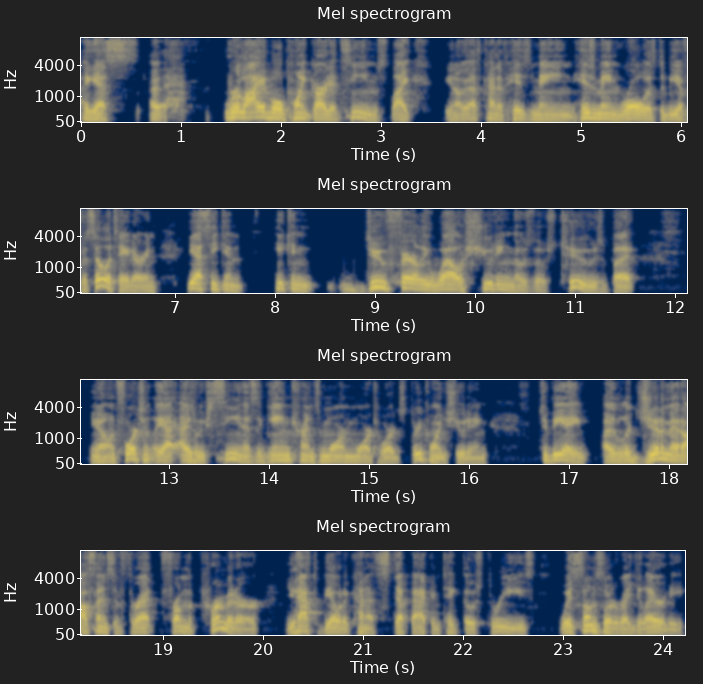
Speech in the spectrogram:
I guess, uh, reliable point guard. It seems like you know that's kind of his main his main role is to be a facilitator. And yes, he can he can do fairly well shooting those those twos, but you know, unfortunately, as we've seen, as the game trends more and more towards three point shooting, to be a, a legitimate offensive threat from the perimeter, you have to be able to kind of step back and take those threes with some sort of regularity.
